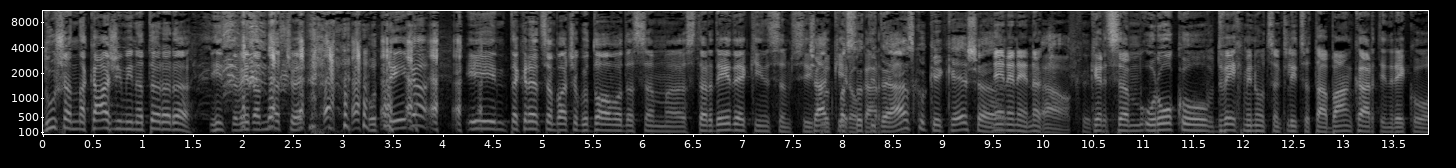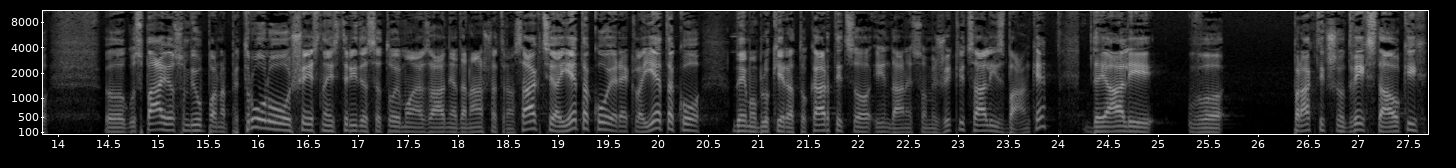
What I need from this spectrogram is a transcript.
Dušan, nakaži mi na TRR in seveda nič več od tega. In takrat sem pač ugotovil, da sem eh, star dedek in sem si Čak, pa blokiral so ti karto. dejansko kaj keša? Ne, ne, ne, nič. A, okay. Ker sem v roku dveh minut klical ta bankart in rekel, uh, gospa, jaz sem bil pa na Petrolu 16:30, to je moja zadnja današnja transakcija. Je tako, je rekla, je tako, da jim blokirati to kartico in danes so me že klicali iz banke, dejali v praktično dveh stavkih.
